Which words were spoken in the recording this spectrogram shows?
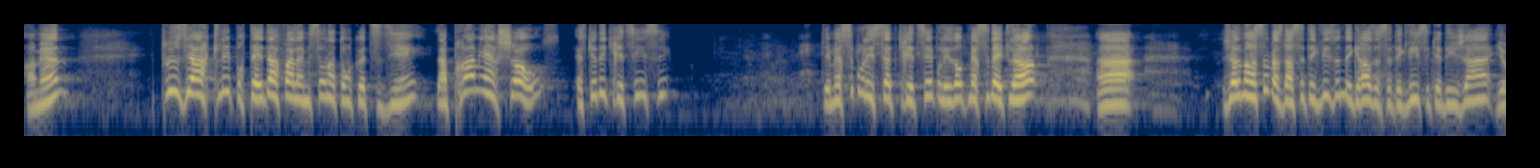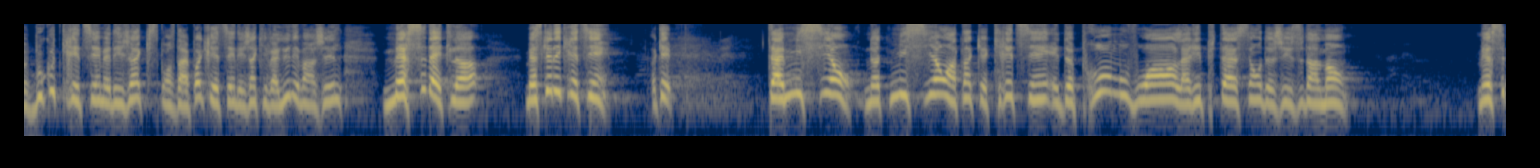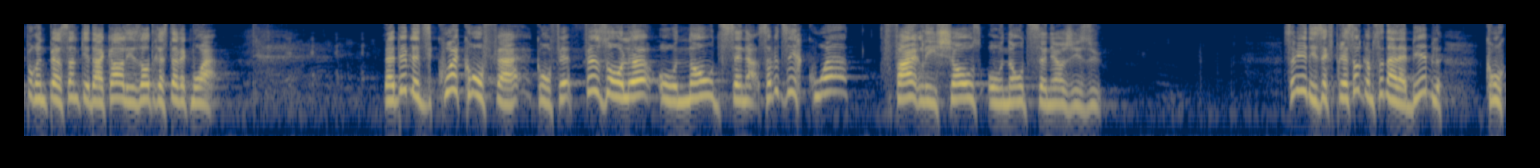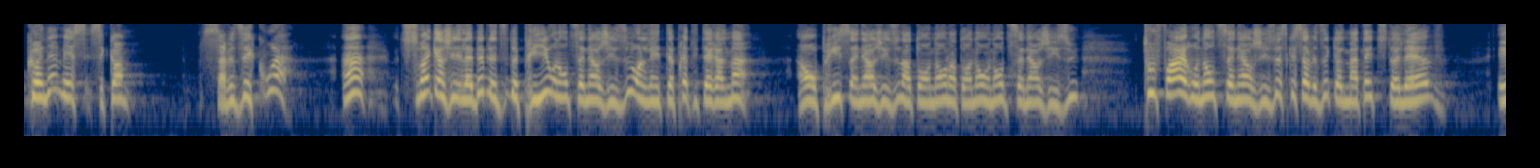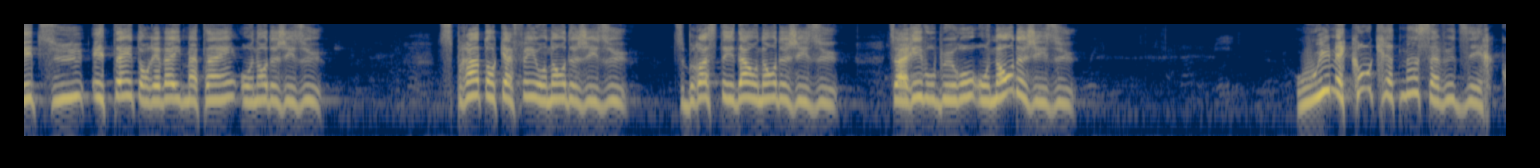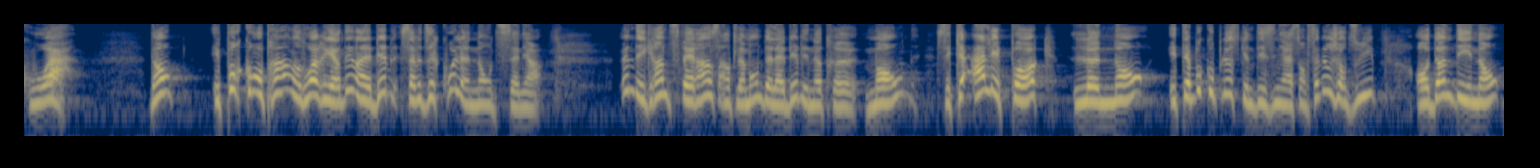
Amen. Plusieurs clés pour t'aider à faire la mission dans ton quotidien. La première chose, est-ce qu'il y a des chrétiens ici? merci pour les sept chrétiens. Pour les autres, merci d'être là. Euh, je le mentionne parce que dans cette église, une des grâces de cette église, c'est qu'il y a des gens, il y a beaucoup de chrétiens, mais des gens qui ne se considèrent pas chrétiens, des gens qui évaluent l'Évangile. Merci d'être là. Mais est-ce qu'il y a des chrétiens? OK. Ta mission, notre mission en tant que chrétien est de promouvoir la réputation de Jésus dans le monde. Merci pour une personne qui est d'accord, les autres restent avec moi. La Bible dit quoi qu'on fait, faisons-le au nom du Seigneur. Ça veut dire quoi faire les choses au nom du Seigneur Jésus? Vous savez, il y a des expressions comme ça dans la Bible qu'on connaît, mais c'est comme, ça veut dire quoi? Hein? Souvent, quand la Bible dit de prier au nom du Seigneur Jésus, on l'interprète littéralement. Hein, on prie Seigneur Jésus dans ton nom, dans ton nom, au nom du Seigneur Jésus. Tout faire au nom du Seigneur Jésus, est-ce que ça veut dire que le matin, tu te lèves et tu éteins ton réveil matin au nom de Jésus? Tu prends ton café au nom de Jésus. Tu brosses tes dents au nom de Jésus. Tu arrives au bureau au nom de Jésus. Oui, mais concrètement, ça veut dire quoi? Donc, et pour comprendre, on doit regarder dans la Bible, ça veut dire quoi le nom du Seigneur? Une des grandes différences entre le monde de la Bible et notre monde, c'est qu'à l'époque, le nom était beaucoup plus qu'une désignation. Vous savez, aujourd'hui, on donne des noms,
